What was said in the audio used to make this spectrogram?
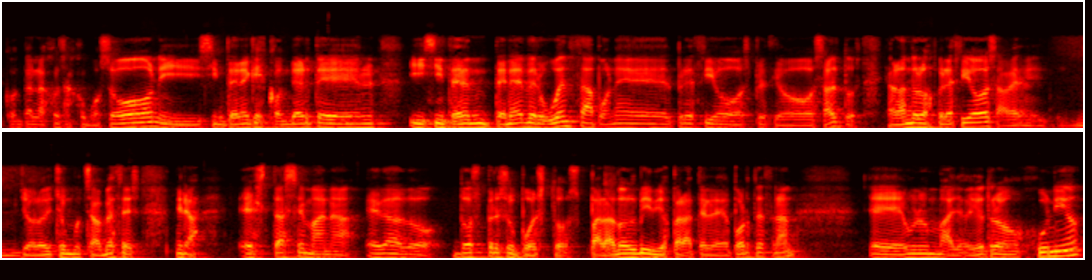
contar las cosas como son y sin tener que esconderte y sin tener, vergüenza poner precios, precios altos. Y hablando de los precios, a ver, yo lo he dicho muchas veces, mira, esta semana he dado dos presupuestos para dos vídeos para Teledeporte, Fran, eh, uno en mayo y otro en junio,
